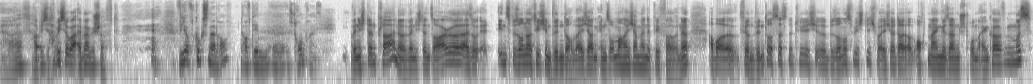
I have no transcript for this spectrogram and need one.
Ja, das habe ich, hab ich sogar einmal geschafft. Wie oft guckst du da drauf? Auf den äh, Strompreis? Wenn ich dann plane, wenn ich dann sage, also äh, insbesondere natürlich im Winter, weil ich ja im Sommer habe ich ja meine PV, ne? Aber für den Winter ist das natürlich äh, besonders wichtig, weil ich ja da auch meinen gesamten Strom einkaufen muss.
